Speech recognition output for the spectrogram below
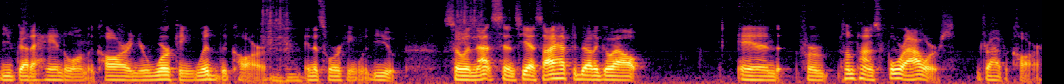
you've got a handle on the car and you're working with the car mm-hmm. and it's working with you. So, in that sense, yes, I have to be able to go out and for sometimes four hours drive a car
